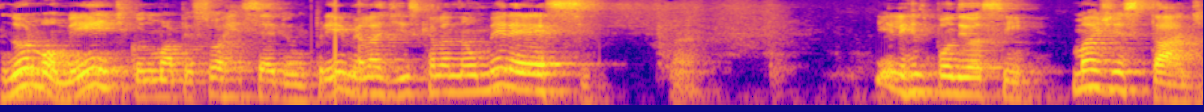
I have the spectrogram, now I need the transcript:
normalmente quando uma pessoa recebe um prêmio, ela diz que ela não merece. Né? E ele respondeu assim: majestade.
